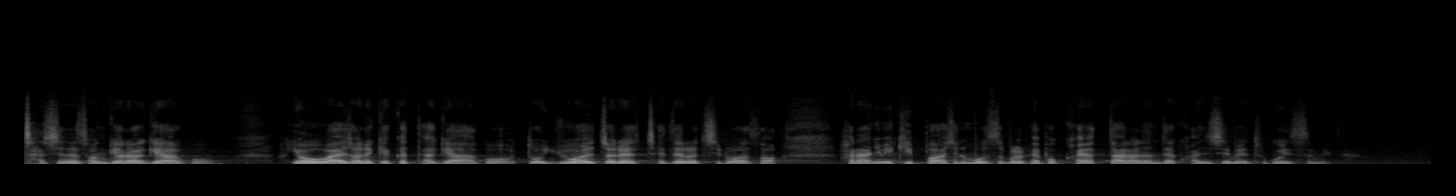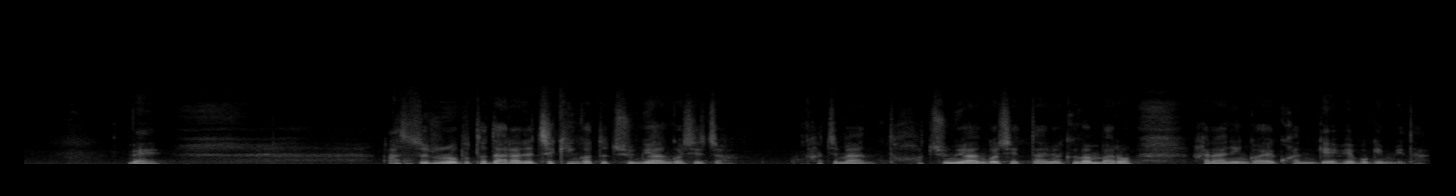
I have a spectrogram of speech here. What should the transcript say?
자신을 성결하게 하고 여호와의 전을 깨끗하게 하고 또 유월절에 제대로 치루어서 하나님이 기뻐하시는 모습을 회복하였다라는 데 관심을 두고 있습니다. 네. 아수르로부터 나라를 지킨 것도 중요한 것이죠. 하지만 더 중요한 것이 있다면 그건 바로 하나님과의 관계 회복입니다.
